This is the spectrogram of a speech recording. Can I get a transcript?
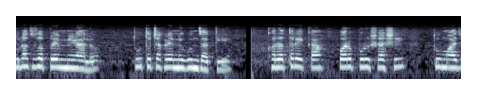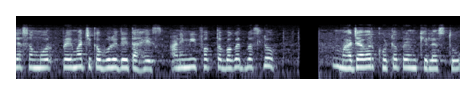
तुला तुझं प्रेम मिळालं. तू त्याच्याकडे निघून जातीये. खरं तर एका परपुरुषाशी तू माझ्यासमोर प्रेमाची कबुली देत आहेस आणि मी फक्त बघत बसलो? माझ्यावर खोटं प्रेम केलंस तू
